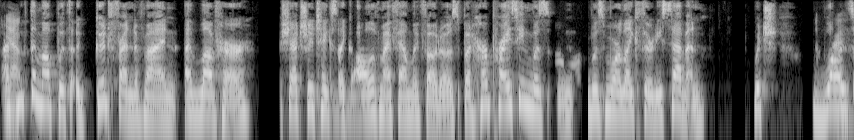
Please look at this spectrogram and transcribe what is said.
I Yep. hooked them up with a good friend of mine. I love her. She actually takes like Mhm. all of my family photos, but her pricing was, was more like 37, which was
